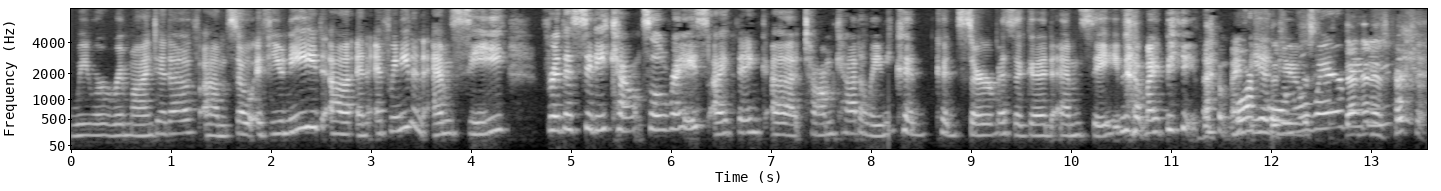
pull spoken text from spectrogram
we were reminded of. Um, so if you need uh, and if we need an MC for the city council race, I think uh, Tom Catalini could could serve as a good MC. That might be that might More be a new wear, send in his picture.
